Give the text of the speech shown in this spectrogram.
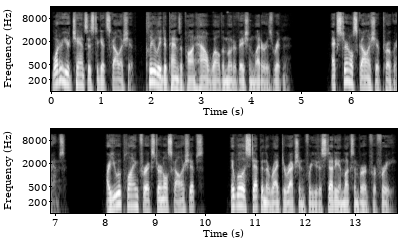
What are your chances to get scholarship? Clearly depends upon how well the motivation letter is written. External scholarship programs. Are you applying for external scholarships? It will a step in the right direction for you to study in Luxembourg for free.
